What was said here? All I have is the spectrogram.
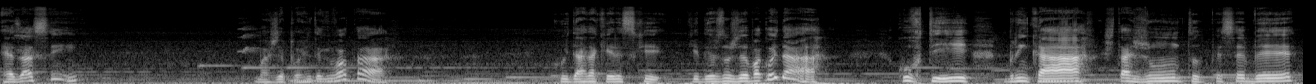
rezar sim. Mas depois a gente tem que voltar. Cuidar daqueles que, que Deus nos deu para cuidar. Curtir, brincar, estar junto, perceber.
